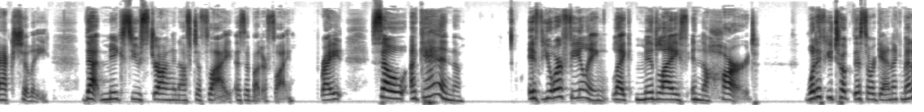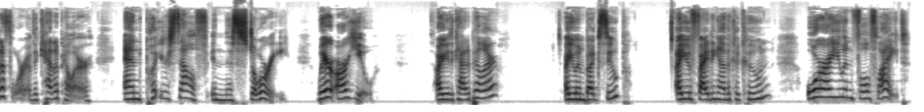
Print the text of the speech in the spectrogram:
actually, that makes you strong enough to fly as a butterfly, right? So, again, if you're feeling like midlife in the hard, what if you took this organic metaphor of the caterpillar and put yourself in this story? Where are you? Are you the caterpillar? Are you in bug soup? Are you fighting out of the cocoon? Or are you in full flight?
